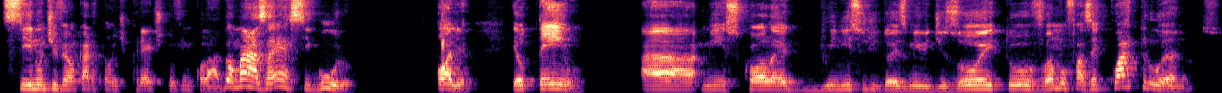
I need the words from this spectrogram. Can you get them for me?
se não tiver um cartão de crédito vinculado. Ô Masa, é seguro? Olha, eu tenho a minha escola é do início de 2018, vamos fazer quatro anos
